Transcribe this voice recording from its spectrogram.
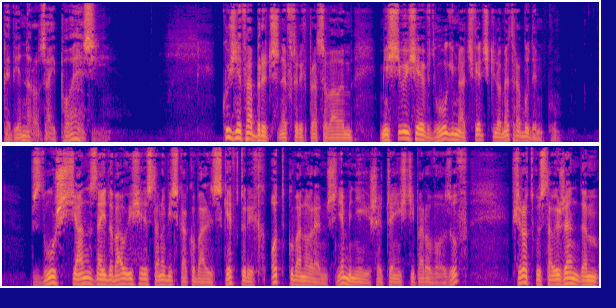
pewien rodzaj poezji. Kuźnie fabryczne, w których pracowałem, mieściły się w długim na ćwierć kilometra budynku. Wzdłuż ścian znajdowały się stanowiska kowalskie, w których odkuwano ręcznie mniejsze części parowozów. W środku stały rzędem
